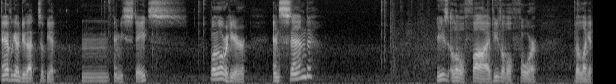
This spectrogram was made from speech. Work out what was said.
And if we to do that, so be it. Mm, enemy states. Well, over here. And send... He's a level 5. He's level 4. The Legate.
